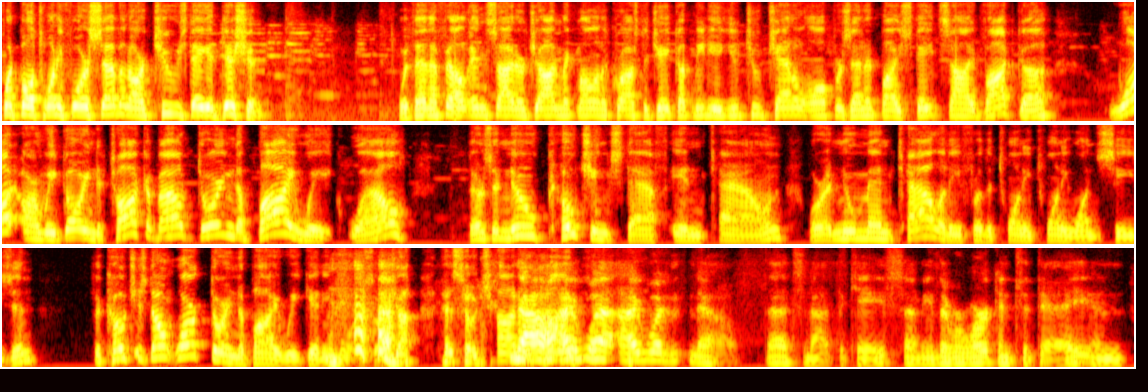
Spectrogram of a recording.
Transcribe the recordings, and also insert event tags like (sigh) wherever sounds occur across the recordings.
Football 24 7, our Tuesday edition. With NFL insider John McMullen across the JAKIB Media YouTube channel, all presented by Stateside Vodka. What are we going to talk about during the bye week? Well, there's a new coaching staff in town or a new mentality for the 2021 season the coaches don't work during the bye week anymore. So (laughs) John, so John no, I I wouldn't. No, that's not the case. I mean, they were working today, and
